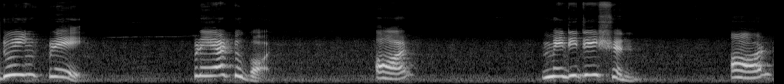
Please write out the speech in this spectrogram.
doing pray, prayer to God, or meditation, or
